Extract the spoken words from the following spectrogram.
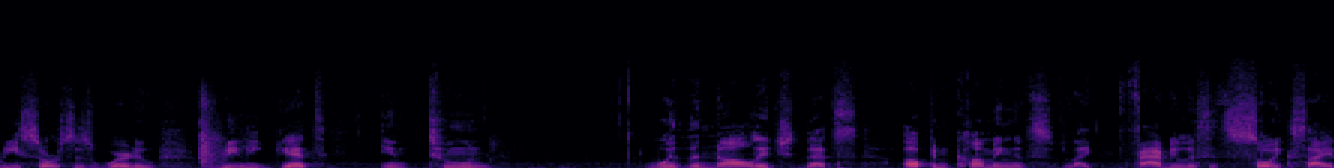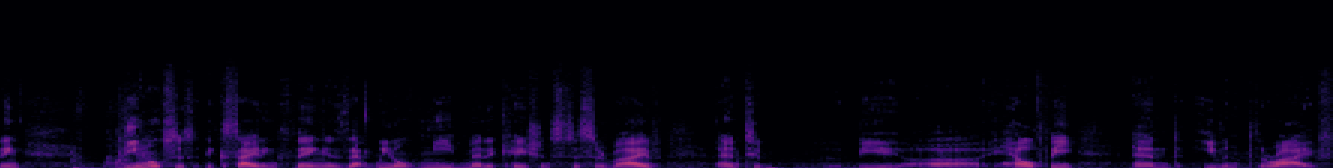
resources where to really get in tune with the knowledge that's up and coming. It's like fabulous. It's so exciting. The most exciting thing is that we don't need medications to survive and to be uh, healthy and even thrive.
